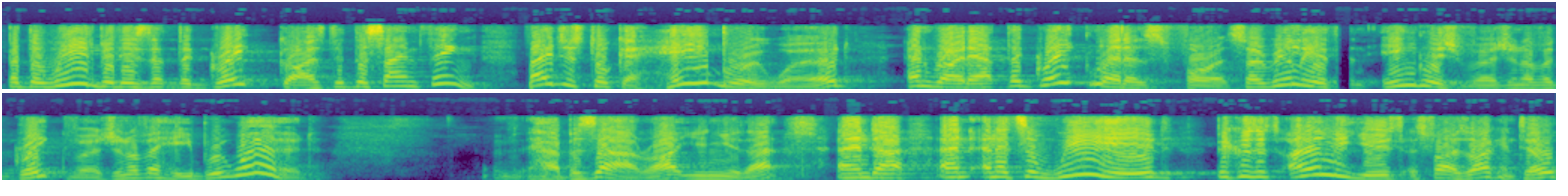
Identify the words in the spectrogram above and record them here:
But the weird bit is that the Greek guys did the same thing. They just took a Hebrew word and wrote out the Greek letters for it. So really it's an English version of a Greek version of a Hebrew word. How bizarre, right? You knew that. And, uh, and, and it's a weird because it's only used, as far as I can tell,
